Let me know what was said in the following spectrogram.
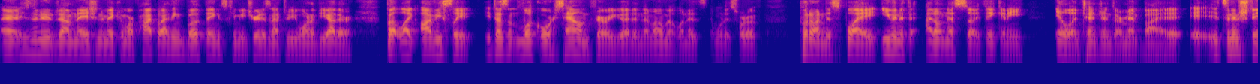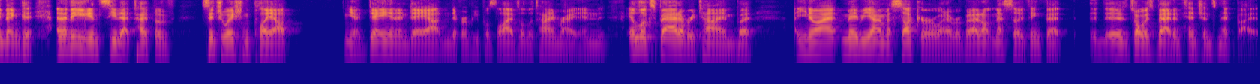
his new denomination to make it more popular. I think both things can be true. It doesn't have to be one or the other. But like obviously, it doesn't look or sound very good in the moment when it's when it's sort of put on display. Even if I don't necessarily think any ill intentions are meant by it. it. It's an interesting thing, to, and I think you can see that type of situation play out, you know, day in and day out in different people's lives all the time, right? And it looks bad every time, but you know, I, maybe I'm a sucker or whatever, but I don't necessarily think that it's always bad intentions meant by it.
